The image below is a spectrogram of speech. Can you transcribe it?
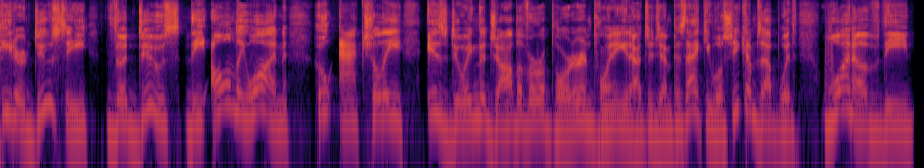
Peter Doocy, the Deuce, the only one who actually is doing the job of a reporter and pointing it out to Jen Psaki. Well, she comes up with one of the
